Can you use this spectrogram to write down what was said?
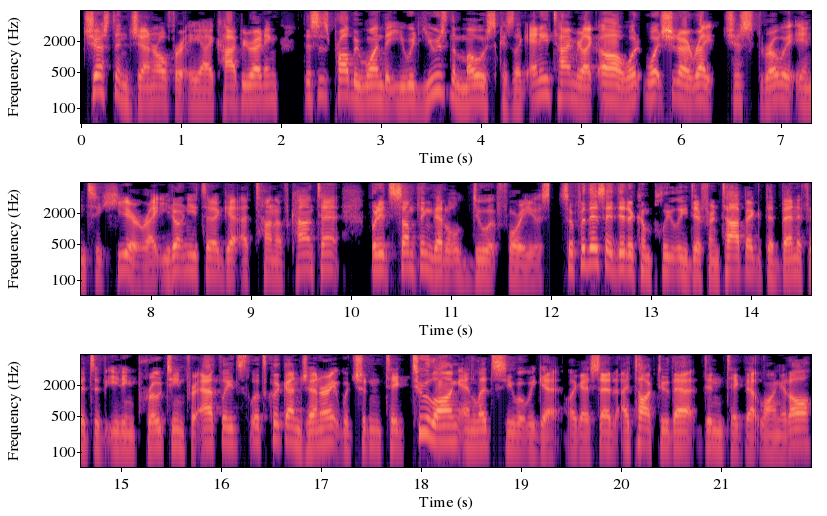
just in general for AI copywriting. This is probably one that you would use the most because like anytime you're like, oh, what, what should I write? Just throw it into here, right? You don't need to get a ton of content, but it's something that'll do it for you. So for this, I did a completely different topic, the benefits of eating protein for athletes. Let's click on generate, which shouldn't take too long, and let's see what we get. Like I said, I talked through that, didn't take that long at all.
